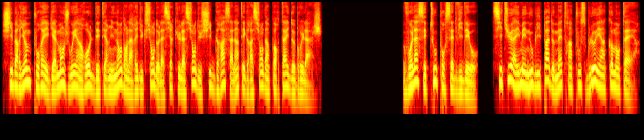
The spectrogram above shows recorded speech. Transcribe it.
Shibarium pourrait également jouer un rôle déterminant dans la réduction de la circulation du SHIB grâce à l'intégration d'un portail de brûlage. Voilà c'est tout pour cette vidéo. Si tu as aimé n'oublie pas de mettre un pouce bleu et un commentaire.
